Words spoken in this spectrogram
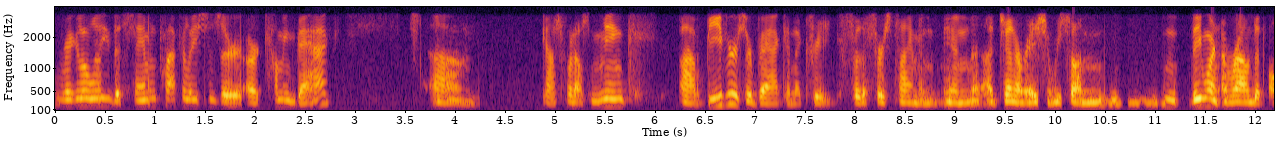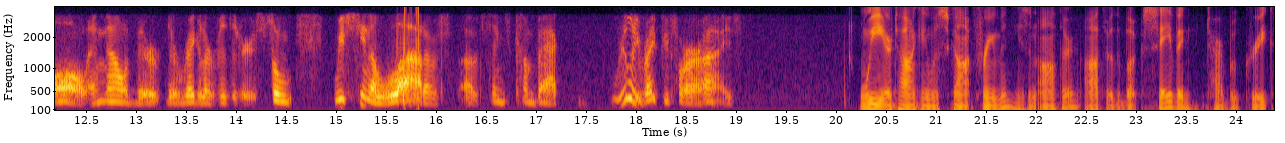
regularly. The salmon populations are are coming back. Um, gosh, what else? Mink. Uh, beavers are back in the creek for the first time in, in a generation. We saw them, they weren't around at all, and now they're they're regular visitors. So we've seen a lot of, of things come back really right before our eyes. We are talking with Scott Freeman. He's an author, author of the book Saving Tarboo Creek.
